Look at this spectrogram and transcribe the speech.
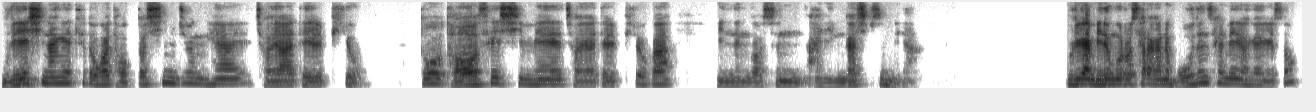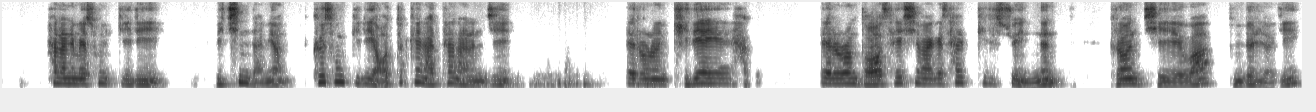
우리의 신앙의 태도가 더욱더 신중해져야 될 필요, 또 더 세심해져야 될 필요가 있는 것은 아닌가 싶습니다. 우리가 믿음으로 살아가는 모든 삶의 영역에서 하나님의 손길이 미친다면 그 손길이 어떻게 나타나는지 때로는 기대하고 때로는 더 세심하게 살필 수 있는 그런 지혜와 분별력이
